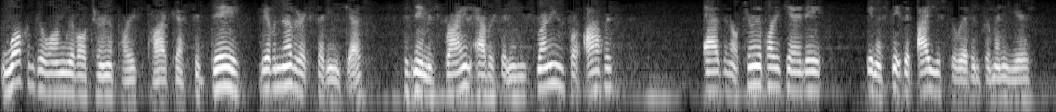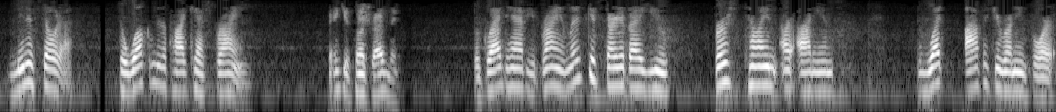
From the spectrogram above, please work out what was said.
Welcome to the Long Live Alternative Parties podcast. Today, we have another exciting guest. His name is Brian Abrahamson, and he's running for office as an alternative party candidate in a state that I used to live in for many years, Minnesota. So welcome to the podcast, Brian. Thank you so much for having me. We're glad to have you. Brian, let's get started by you first telling our audience what office you're running for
